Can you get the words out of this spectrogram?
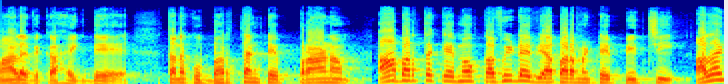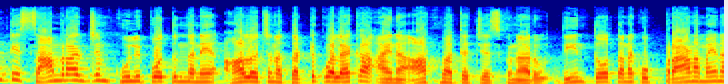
మాళవిక హెగ్దే. తనకు భర్త అంటే ప్రాణం. ఆ భర్తకేమో కఫీడే వ్యాపారం అంటే పిచ్చి. అలాంటి సామ్రాజ్యం కూలిపోతుందనే ఆలోచన తట్టుకోలేక ఆయన ఆత్మహత్య చేసుకున్నారు. దీంతో తనకు ప్రాణమైన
